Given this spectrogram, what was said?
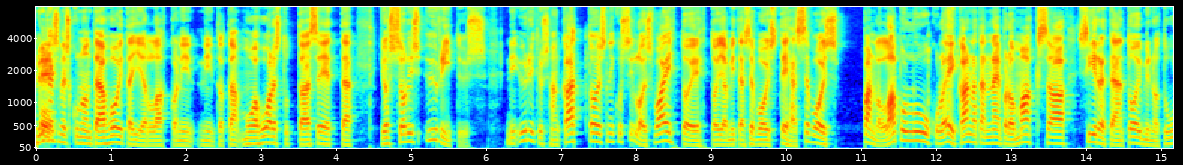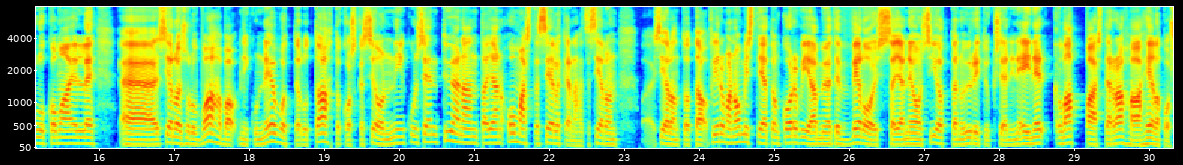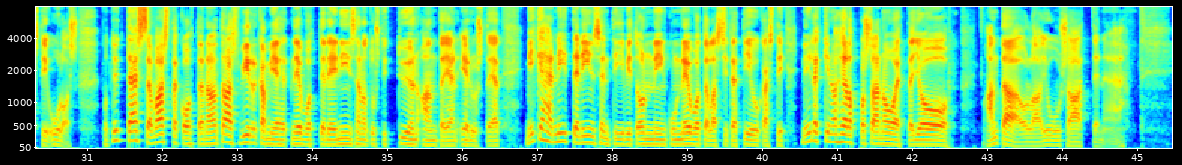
nyt Ei. esimerkiksi kun on tämä hoitajien lakko, niin, niin tota, mua huolestuttaa se, että jos se olisi yritys, niin yrityshän kattoisi, niin kuin silloin olisi vaihtoehtoja, mitä se voisi tehdä. Se voisi panna lapun luukulle, ei kannata näin paljon maksaa, siirretään toiminnot ulkomaille, ää, siellä olisi ollut vahva niin kuin neuvottelutahto, koska se on niin kuin sen työnantajan omasta selkänahasta, siellä on, siellä on tota, firman omistajat on korvia myöten veloissa ja ne on sijoittanut yritykseen, niin ei ne lappaa sitä rahaa helposti ulos. Mutta nyt tässä vastakohtana on taas virkamiehet neuvottelee niin sanotusti työnantajan edustajat. Mikähän niiden insentiivit on niin kuin neuvotella sitä tiukasti, niillekin itsekin on helppo sanoa, että joo, antaa olla, juu saatte nää.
